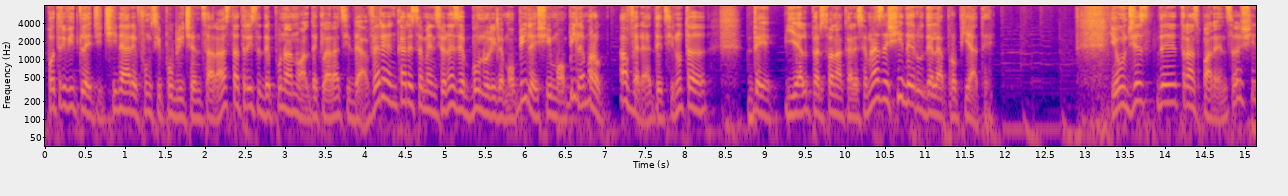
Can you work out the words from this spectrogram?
potrivit legii, cine are funcții publice în țara asta trebuie să depună anual declarații de avere în care să menționeze bunurile mobile și imobile, mă rog, averea deținută de el, persoana care semnează, și de rudele apropiate. E un gest de transparență și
